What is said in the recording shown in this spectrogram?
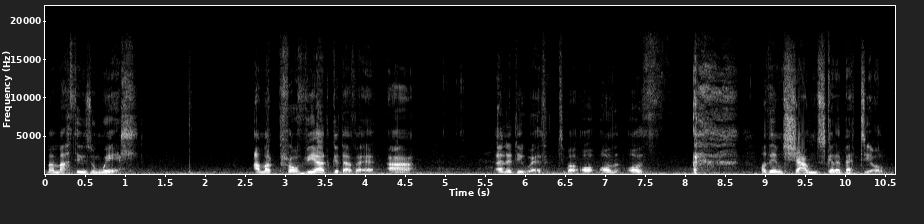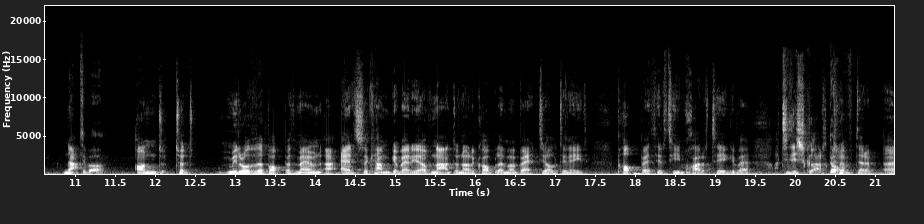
mae Matthews yn well. A mae'r profiad gyda fe, a yn y diwedd, oedd ddim siawns gyda betiol. Na, ond tyd, mi roedd y bopeth mewn, a ers y cam camgymerio ofnadwn ar y coble, mae betiol di wneud popeth i'r tîm chwarae teg i fe. O, ti'n ddisgo ar cryfder y, y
